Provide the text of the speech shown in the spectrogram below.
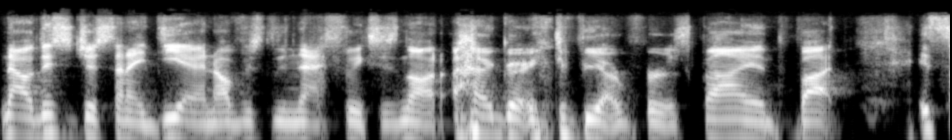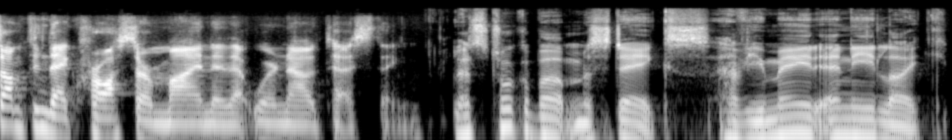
Now, this is just an idea, and obviously, Netflix is not going to be our first client, but it's something that crossed our mind and that we're now testing. Let's talk about mistakes. Have you made any like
